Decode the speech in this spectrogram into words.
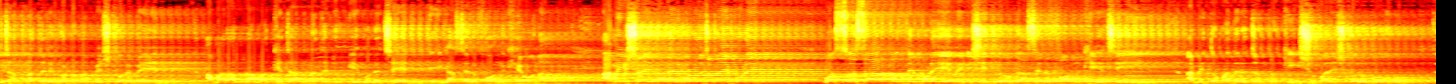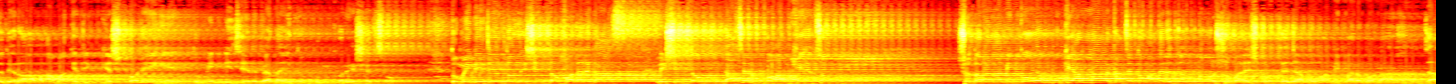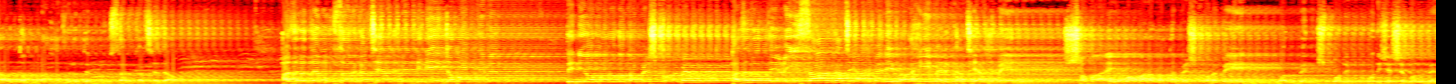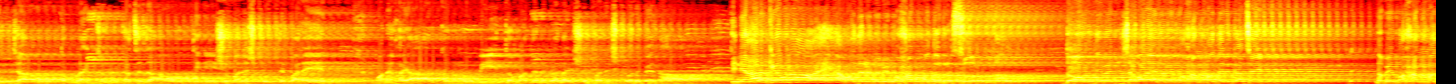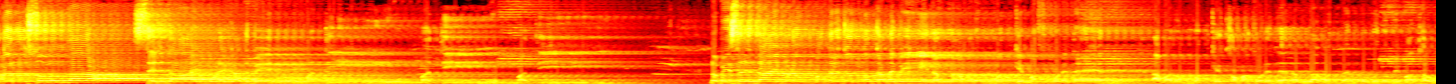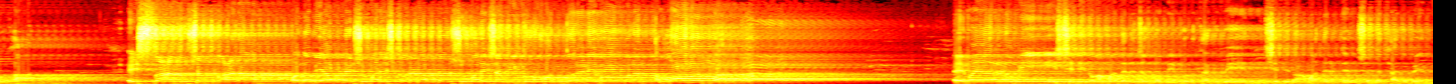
জান্নাতের ঘটনা পেশ করবেন। আমার আল্লাহ আমাকে জান্নাতে ঢুকিয়ে বলেছেন, এই গাছের ফল খেও না। আমি শয়তানের প্রয়োজনায় পড়ে, ওয়াসওয়াসার মধ্যে পড়ে ওই নিষিদ্ধ গাছের ফল খেয়েছি। আমি তোমাদের জন্য কি সুপারিশ করব? যদি রব আমাকে জিজ্ঞেস করে, তুমি নিজের বেলায় তো ভুল করে এসেছ। তুমি নিজেই তো নিষিদ্ধ ফলের গাছ, নিষিদ্ধ গাছের ফল খেয়েছো। সুতরাং আমি কোন মুখে আল্লাহর কাছে তোমাদের জন্য সুপারিশ করতে যাব আমি পারব না। যাও তোমরা হজরতে মুসার কাছে যাও। হজরতে মুসার কাছে আসবে, তিনি জবাব দিবেন, তিনি অপারগতা পেশ করবেন। হজরতে ঈসার কাছে আসবেন, ইব্রাহিমের কাছে আসবেন, সবাই অপারগতা পেশ করবেন। বলবেন পরিশেষে বলবেন, যাও, তোমরা একজনের কাছে যাও, তিনি সুপারিশ করতে পারেন মনে হয় আর কোনো নবী তোমাদের বেলায় সুপারিশ করবে না। তিনি আর কেউ নয় আমাদের নবী মোহাম্মদুর রসুল্লাহ দৌড় দিবেন সবাই নবী মুহাম্মদের কাছে। নবী মুহাম্মদ রসুল্লাহ সেজদায় পড়ে কাঁদবেন, উম্মতি উম্মতি উম্মতি। নবী সেজদায় পড়ে উম্মতের জন্য কাঁদবেন, আল্লাহ আমার উম্মতকে মাফ করে দেন, আমার উম্মতকে ক্ষমা করে দেন, আল্লাহ বলবেন, ওগো নবী, মাথা উঠান। ইসমাতু শাফাআলা, ও নবী, আপনি সুপারিশ করেন, আপনার সুপারিশ আমি গ্রহণ করে নেব। আল্লাহু আকবার। এই মায়ার নবী, সেদিনও আমাদের জন্য বিভোর থাকবেন, সেদিনও আমাদের টেনশনে থাকবেন।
